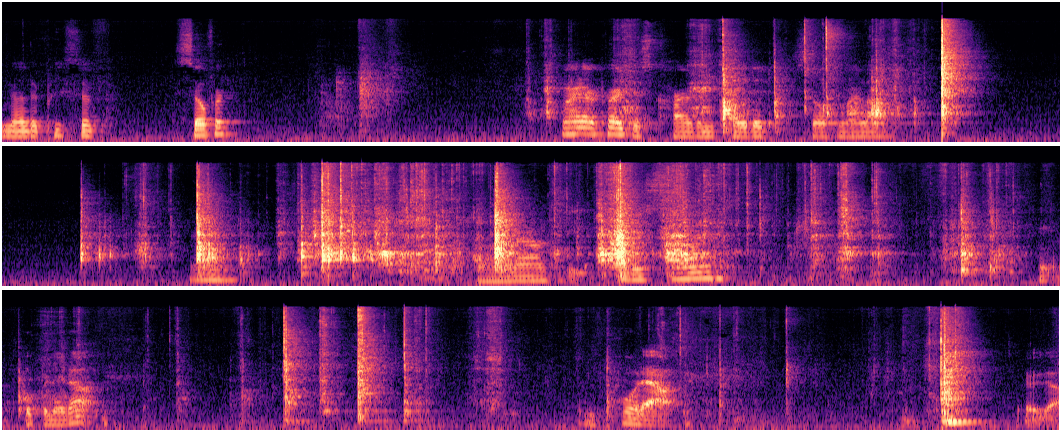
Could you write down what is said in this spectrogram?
Another piece of silver. I probably just carbon plated silver my And go around to the other side. I'm gonna open it up and pull it out. There we go.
